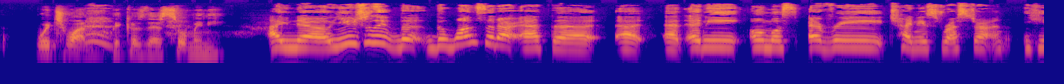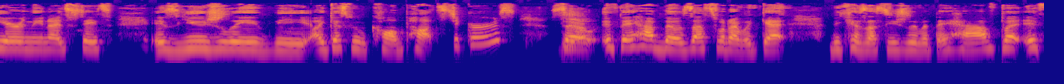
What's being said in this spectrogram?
Which one? Because there's so many. I know. Usually the, the ones that are at the, at, at any, almost every Chinese restaurant here in the United States is usually the, I guess we would call them pot stickers. So if they have those, that's what I would get because that's usually what they have. But if,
